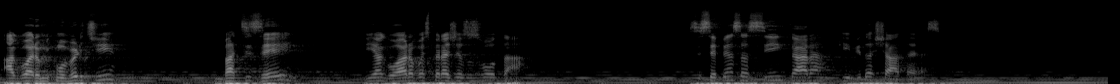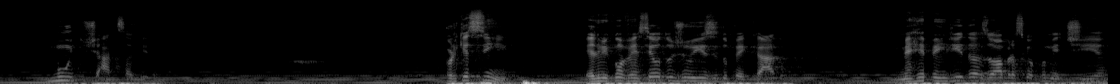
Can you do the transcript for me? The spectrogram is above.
agora eu me converti, batizei e agora eu vou esperar Jesus voltar. Se você pensa assim, cara, que vida chata é essa? Muito chata essa vida. Porque sim, ele me convenceu do juízo e do pecado, me arrependi das obras que eu cometia,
